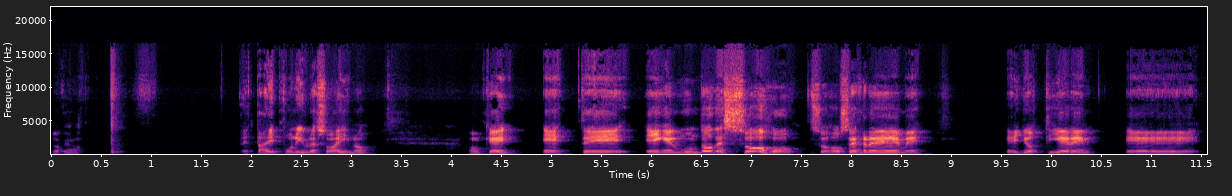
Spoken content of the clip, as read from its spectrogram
Lo que está disponible eso ahí, ¿no? ¿Ok? Este, en el mundo de Soho, Soho CRM, ellos tienen eh,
